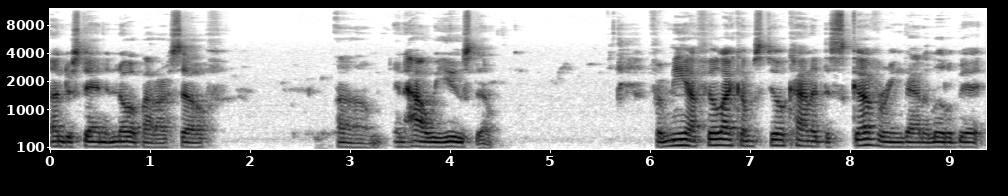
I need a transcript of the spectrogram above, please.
understand and know about ourselves um, and how we use them. For me, I feel like I'm still kind of discovering that a little bit,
